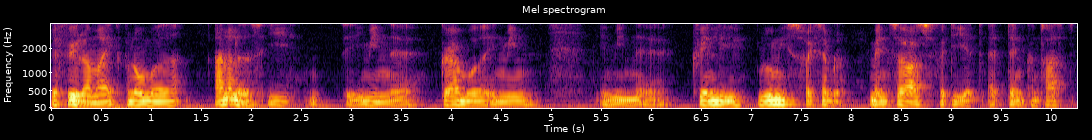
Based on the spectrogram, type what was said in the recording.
jeg føler mig ikke på nogen måde anderledes i, i min øh, gøremåde end min, end min øh, kvindelige roomies for eksempel. Men så også fordi, at, at den kontrast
